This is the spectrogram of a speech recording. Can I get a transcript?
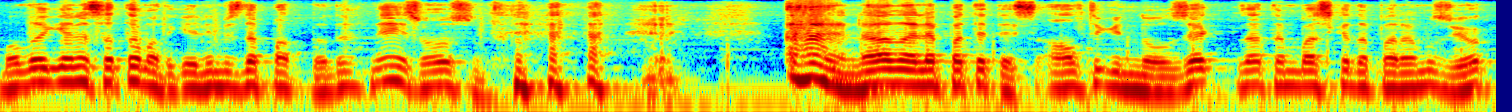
Balığı gene satamadık. Elimizde patladı. Neyse olsun. Lahana ile patates. 6 günde olacak. Zaten başka da paramız yok.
